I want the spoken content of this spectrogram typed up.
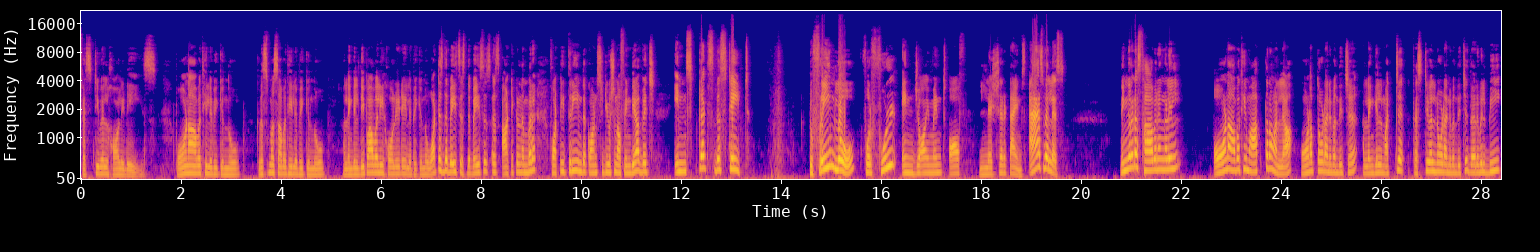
festival holidays. ഓണാവധി ലഭിക്കുന്നു ക്രിസ്മസ് അവധി ലഭിക്കുന്നു അല്ലെങ്കിൽ ദീപാവലി ഹോളിഡേ ലഭിക്കുന്നു. What is the basis the basis is article number forty three in the constitution of India which instructs the state to frame law for full enjoyment of leisure times as well as നിങ്ങളുടെ സ്ഥാപനങ്ങളിൽ ഓണ അവധി മാത്രമല്ല ഓണത്തോടനുബന്ധിച്ച് അല്ലെങ്കിൽ മറ്റ് ഫെസ്റ്റിവലിനോടനുബന്ധിച്ച് there will be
